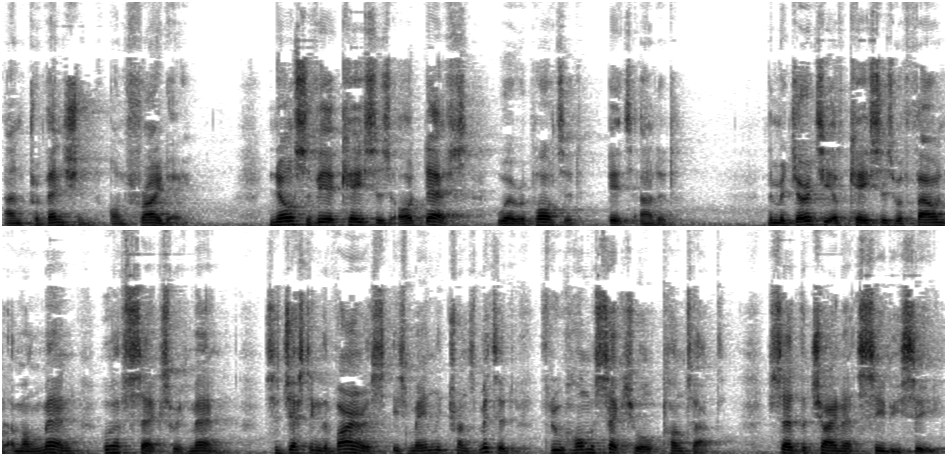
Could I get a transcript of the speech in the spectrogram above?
and Prevention on Friday. No severe cases or deaths were reported, it added. The majority of cases were found among men who have sex with men, suggesting the virus is mainly transmitted through homosexual contact, said the China CDC.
